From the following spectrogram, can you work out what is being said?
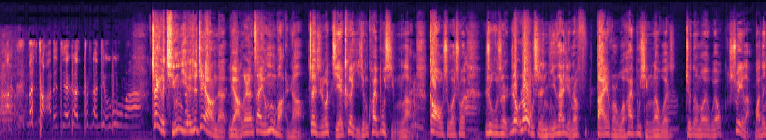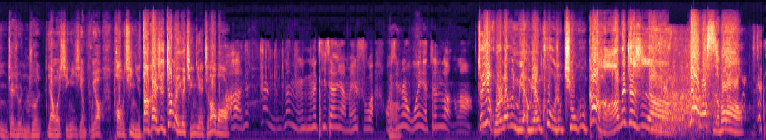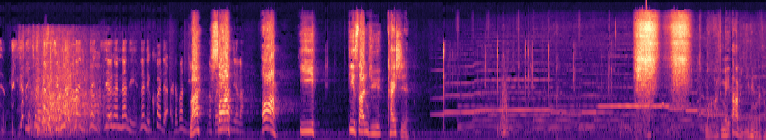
不穿秋裤吗？这个情节是这样的：两个人在一个木板上，这时候杰克已经快不行了，告诉说说肉是肉肉是，你在里那待一会儿，我还不行了，我。就那么我要睡了，完了你这时候你说让我醒一醒，不要抛弃你，大概是这么一个情节，知道不？啊，那那你那你那提前也没说，我寻思我也真冷了。这一会儿那，棉棉裤是秋裤干哈呢？这是啊，让我死不？那行，那那那杰克，那你那你快点的吧，你来三二一，第三局开始。妈的，没大鼻涕了，操！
